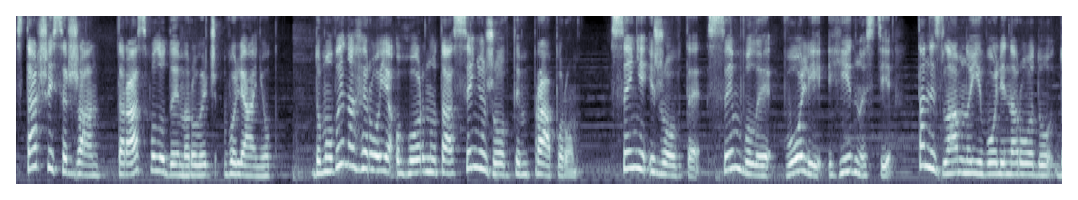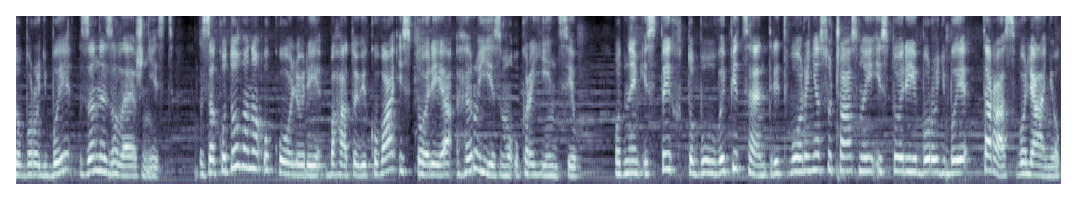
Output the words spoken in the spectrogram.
старший сержант Тарас Володимирович Волянюк. Домовина героя огорнута синьо-жовтим прапором. Синє і жовте символи волі, гідності та незламної волі народу до боротьби за незалежність. Закодована у кольорі багатовікова історія героїзму українців. Одним із тих, хто був в епіцентрі творення сучасної історії боротьби, Тарас Волянюк.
